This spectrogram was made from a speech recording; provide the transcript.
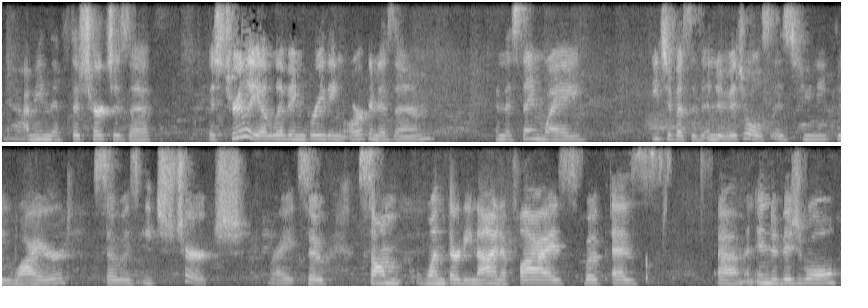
Yeah, I mean, if the church is a is truly a living, breathing organism. In the same way, each of us as individuals is uniquely wired, so is each church, right? So Psalm 139 applies both as um, an individual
